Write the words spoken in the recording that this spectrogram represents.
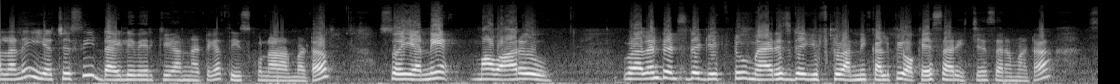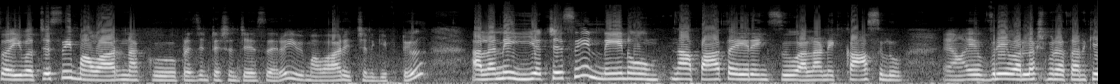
అలానే ఇవి వచ్చేసి డైలీ వేర్కి అన్నట్టుగా తీసుకున్నాను అనమాట సో ఇవన్నీ మా వారు Valentine's day gift marriage day gift అన్నీ కలిపి ఒకేసారి ఇచ్చేసారనమాట సో ఇవి వచ్చేసి మా వారు నాకు ప్రజెంటేషన్ చేశారు. ఇవి మా వారు ఇచ్చిన గిఫ్ట్. అలానే ఇవి వచ్చేసి నేను నా పాత ఇయరింగ్స్ అలానే కాసులు ఎవ్రీ వరలక్ష్మి వ్రతానికి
